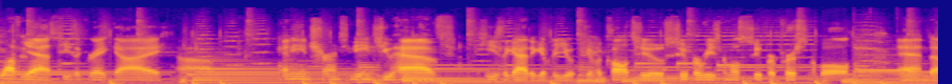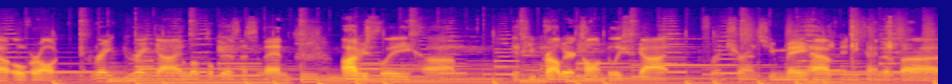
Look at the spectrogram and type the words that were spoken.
Love it. Yes, he's a great guy. Um, any insurance needs you have, he's the guy to give you give a call to. Super reasonable, super personable, and uh, overall great, great guy. Local business, and then obviously, um, if you probably are calling Billy Scott for insurance, you may have any kind of uh,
